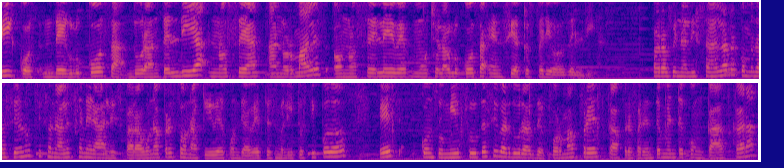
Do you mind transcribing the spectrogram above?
picos de glucosa durante el día no sean anormales o no se eleve mucho la glucosa en ciertos periodos del día. Para finalizar, las recomendaciones nutricionales generales para una persona que vive con diabetes mellitus tipo 2 es consumir frutas y verduras de forma fresca, preferentemente con cáscara,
